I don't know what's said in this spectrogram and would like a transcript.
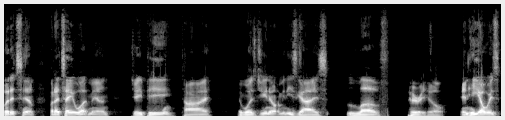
but it's him. But I tell you what, man, JP, Ty, it was Geno. I mean, these guys love Perry Hill, and he always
